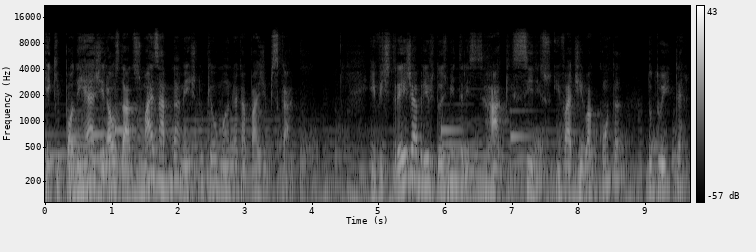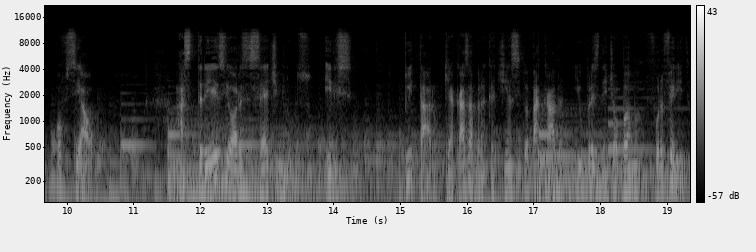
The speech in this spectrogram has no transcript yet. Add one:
e que podem reagir aos dados mais rapidamente do que o humano é capaz de piscar. Em 23 de abril de 2013, hackers sírios invadiram a conta do Twitter oficial. Às 13 horas e 7 minutos, eles tweetaram que a Casa Branca tinha sido atacada e o presidente Obama fora ferido.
